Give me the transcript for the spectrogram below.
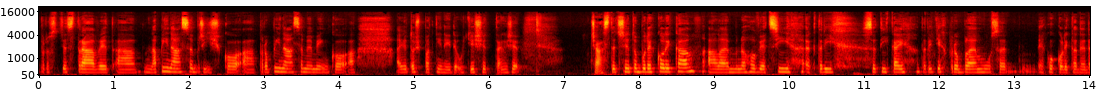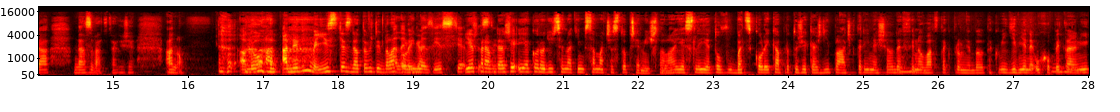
prostě strávit a napíná se bříško a propíná se miminko a, a je to špatný, nejde utěšit. Takže Částečně to bude kolika, ale mnoho věcí, kterých se týkají tady těch problémů, se jako kolika nedá nazvat. Takže ano, ano, a, a nevíme jistě, zda to vždy byla a kolika. jistě, je přesně. pravda, že i jako rodič jsem nad tím sama často přemýšlela, mm. jestli je to vůbec kolika, protože každý pláč, který nešel mm. definovat, tak pro mě byl takový divně neuchopitelný. Mm.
